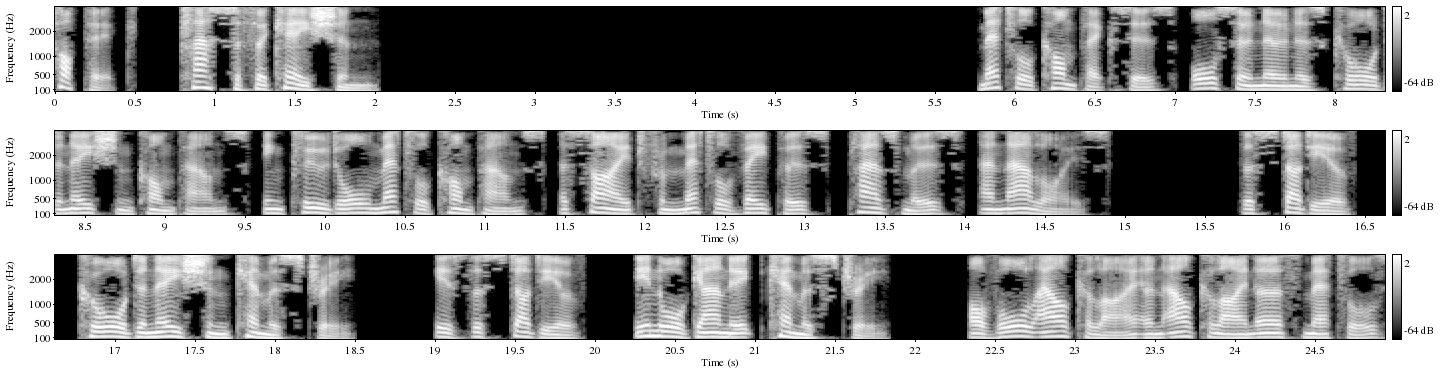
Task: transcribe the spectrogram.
Topic: Classification. Metal complexes, also known as coordination compounds, include all metal compounds, aside from metal vapors, plasmas, and alloys. The study of coordination chemistry is the study of inorganic chemistry of all alkali and alkaline earth metals,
